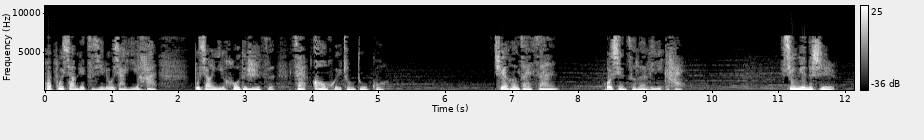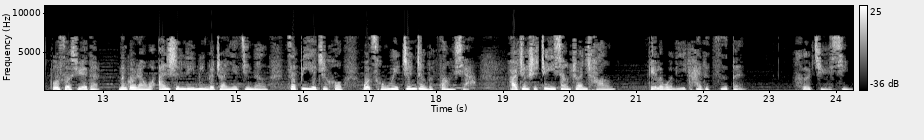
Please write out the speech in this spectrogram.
我不想给自己留下遗憾，不想以后的日子在懊悔中度过。权衡再三，我选择了离开。幸运的是，我所学的。能够让我安身立命的专业技能，在毕业之后，我从未真正的放下，而正是这一项专长，给了我离开的资本和决心。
